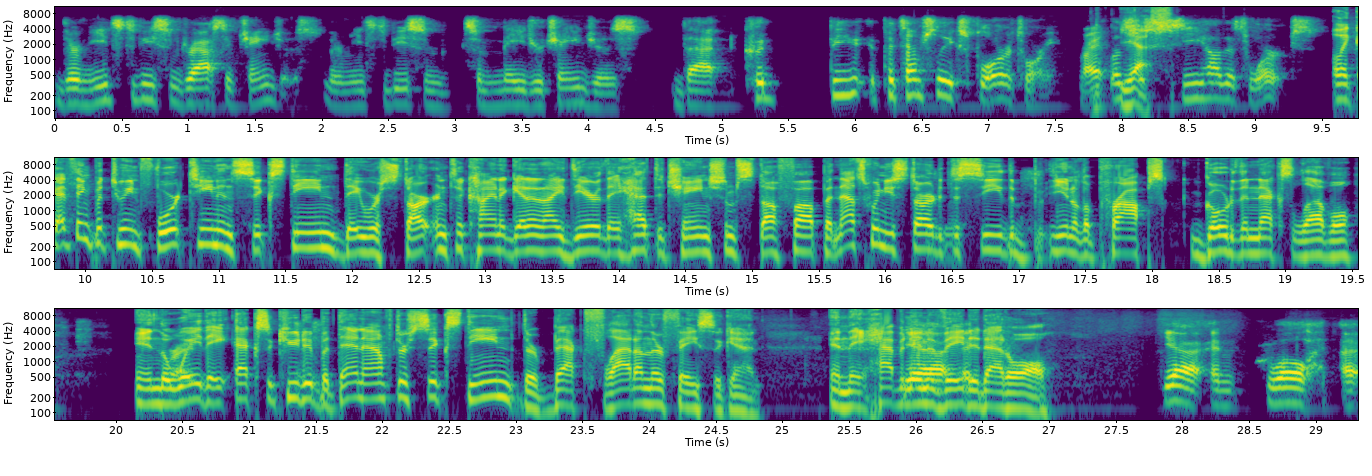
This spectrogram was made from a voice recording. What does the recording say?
there needs to be some drastic changes. There needs to be some some major changes that could be potentially exploratory, right? Let's yes. just see how this works. Like I think between 14 and 16, they were starting to kind of get an idea. They had to change some stuff up, and that's when you started to see the you know the props go to the next level in the right. way they executed. But then after 16, they're back flat on their face again, and they haven't yeah, innovated and, at all. Yeah, and well, uh,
